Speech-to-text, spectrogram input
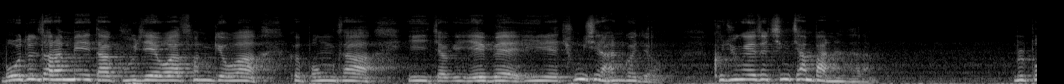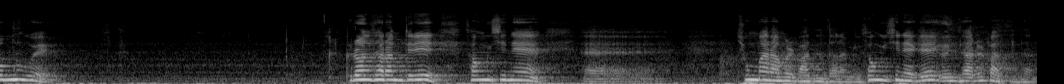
모든 사람이 다 구제와 선교와 그 봉사 이 저기 예배 일에 충실한 거죠. 그 중에서 칭찬받는 사람을 뽑는 거예요 그런 사람들이 성신의 에, 충만함을 받은 사람이고 성신에게 은사를 받은 사람.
